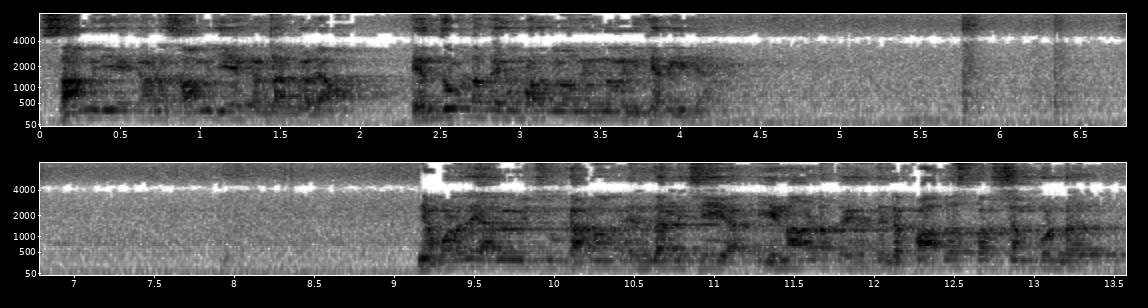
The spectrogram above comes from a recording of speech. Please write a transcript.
സ്വാമിജിയെ കാണാൻ സ്വാമിജിയെ കണ്ടാൽ വരാം. എന്തുകൊണ്ട് അദ്ദേഹം പറഞ്ഞു എന്ന് എനിക്കറിയില്ല. ഞാൻ വളരെ ആലോചിച്ചു കാരണം എന്താണ് ചെയ്യുക? ഈ നാട് അദ്ദേഹത്തിന്റെ പാദസ്പർശം കൊണ്ട്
